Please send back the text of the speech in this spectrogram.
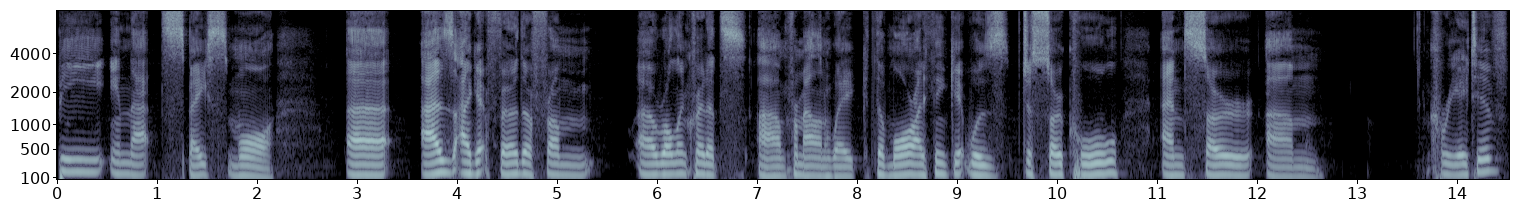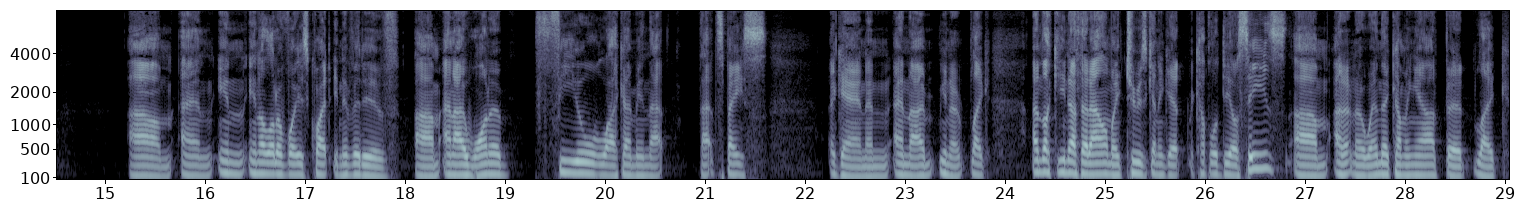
be in that space more. Uh, as I get further from uh, rolling credits um, from Alan Wake, the more I think it was just so cool and so um, creative, um, and in in a lot of ways quite innovative. Um, and I want to feel like I'm in that that space again. And and I'm you know like I'm lucky enough that Alan Wake Two is going to get a couple of DLCs. Um, I don't know when they're coming out, but like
